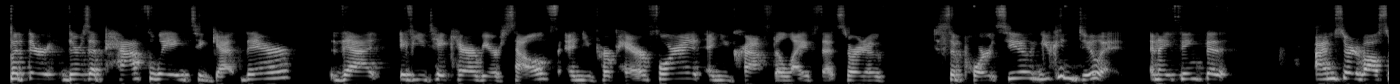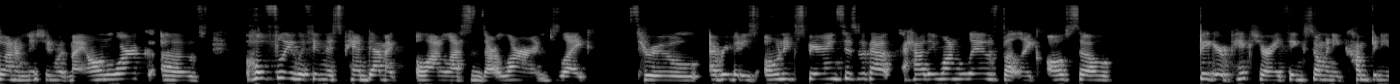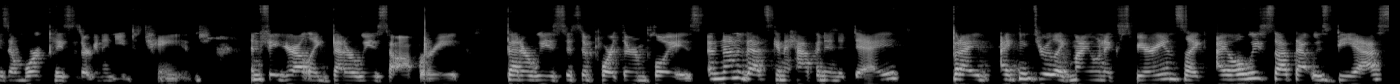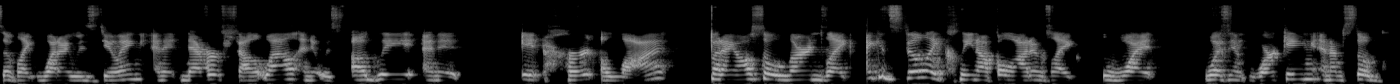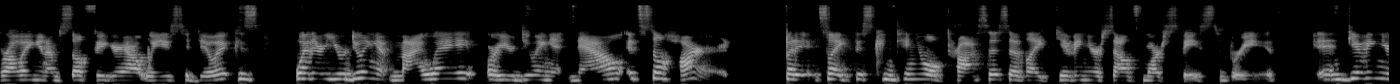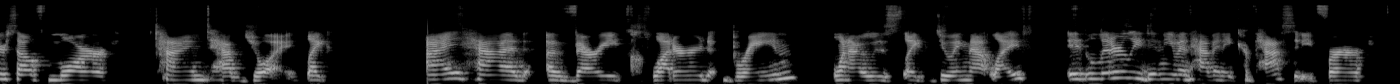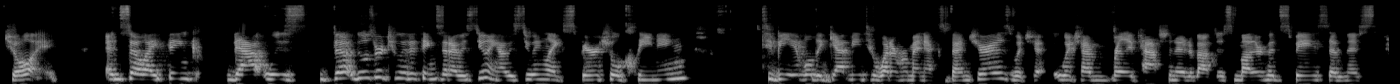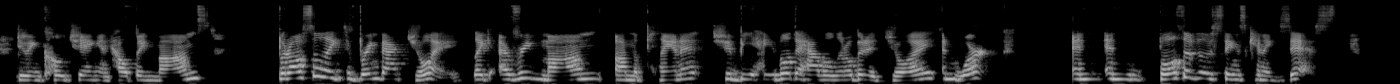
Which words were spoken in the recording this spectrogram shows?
But there there's a pathway to get there that if you take care of yourself and you prepare for it and you craft a life that sort of supports you, you can do it. And I think that I'm sort of also on a mission with my own work of hopefully within this pandemic, a lot of lessons are learned, like through everybody's own experiences without how they want to live, but like also bigger picture, I think so many companies and workplaces are going to need to change and figure out like better ways to operate better ways to support their employees. And none of that's going to happen in a day. But I, I think through like my own experience, like I always thought that was BS of like what I was doing and it never felt well and it was ugly and it it hurt a lot. But I also learned like I can still like clean up a lot of like what wasn't working and I'm still growing and I'm still figuring out ways to do it. Cause whether you're doing it my way or you're doing it now, it's still hard. But it's like this continual process of like giving yourself more space to breathe and giving yourself more time to have joy. Like I had a very cluttered brain when I was like doing that life. It literally didn't even have any capacity for joy. And so I think that was th- those were two of the things that I was doing. I was doing like spiritual cleaning to be able to get me to whatever my next venture is, which which I'm really passionate about this motherhood space and this doing coaching and helping moms, but also like to bring back joy. Like every mom on the planet should be able to have a little bit of joy and work. And and both of those things can exist.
